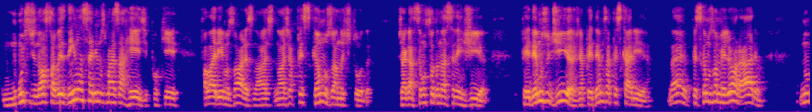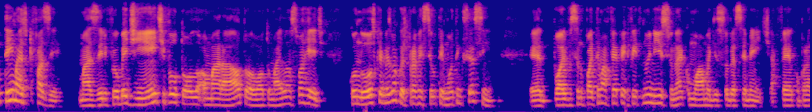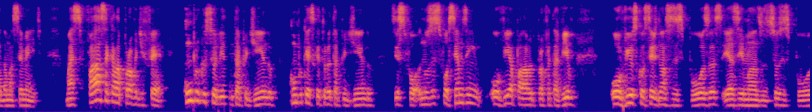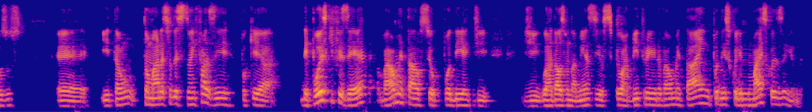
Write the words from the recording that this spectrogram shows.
muitos de nós talvez nem lançaríamos mais a rede, porque falaríamos, olha, nós, nós já pescamos a noite toda, já gastamos toda a nossa energia, perdemos o dia, já perdemos a pescaria, né? pescamos no melhor horário, não tem mais o que fazer. Mas ele foi obediente, voltou ao mar alto, ao alto mar e lançou a rede. Conosco é a mesma coisa, para vencer o temor tem que ser assim. É, pode, você não pode ter uma fé perfeita no início, né? Como a alma diz sobre a semente, a fé é comparada a uma semente. Mas faça aquela prova de fé, cumpra o que o seu líder está pedindo, cumpra o que a escritura está pedindo, esfor nos esforcemos em ouvir a palavra do profeta vivo, ouvir os conselhos de nossas esposas e as irmãs dos seus esposos, é, então tomar a sua decisão em fazer, porque a, depois que fizer, vai aumentar o seu poder de, de guardar os mandamentos e o seu arbítrio ainda vai aumentar em poder escolher mais coisas ainda.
